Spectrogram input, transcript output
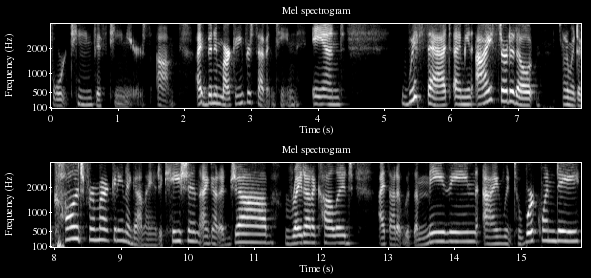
14, 15 years. Um, I've been in marketing for 17. And with that, I mean, I started out, I went to college for marketing. I got my education. I got a job right out of college. I thought it was amazing. I went to work one day,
